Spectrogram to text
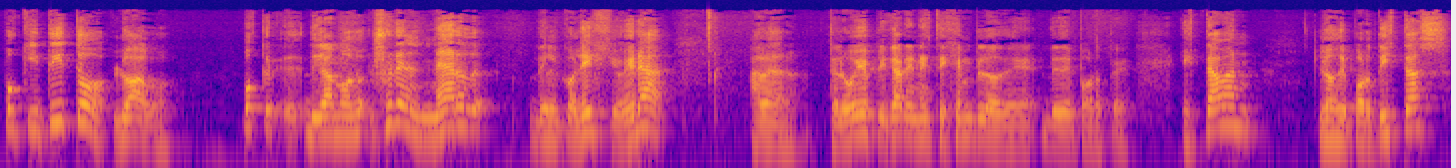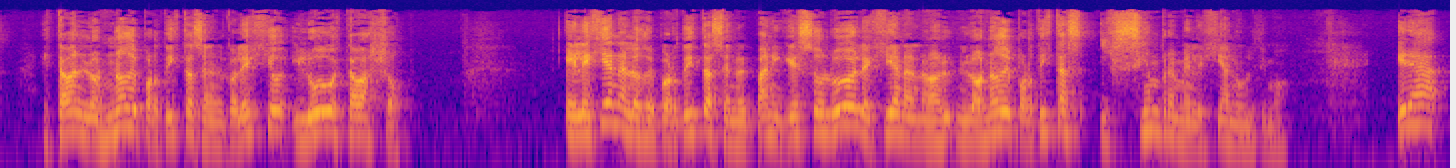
poquitito lo hago. Vos, digamos, yo era el nerd del colegio, era, a ver, te lo voy a explicar en este ejemplo de, deporte. Estaban los deportistas, estaban los no deportistas en el colegio y luego estaba yo. Elegían a los deportistas en el pan y queso, luego elegían a los, los no deportistas y siempre me elegían último. Era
